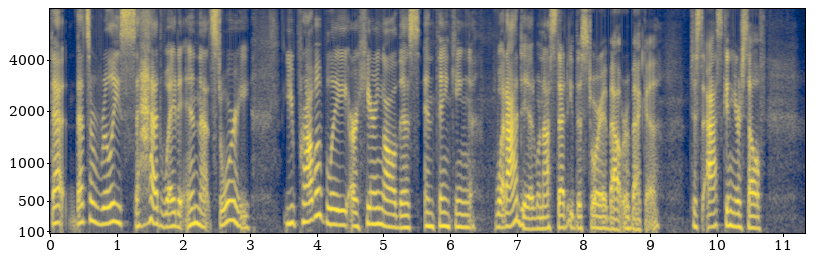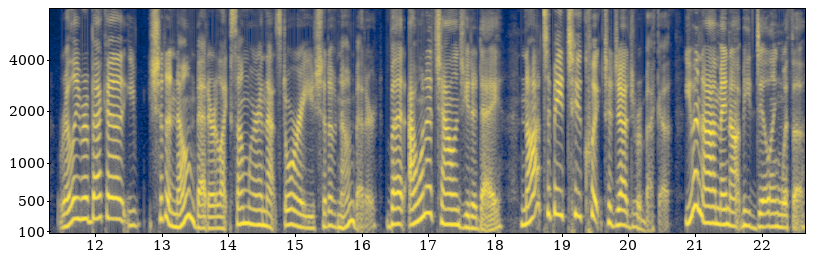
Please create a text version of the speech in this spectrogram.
that that's a really sad way to end that story. You probably are hearing all this and thinking what I did when I studied the story about Rebecca. Just asking yourself, really, Rebecca, you should have known better. Like somewhere in that story, you should have known better. But I want to challenge you today not to be too quick to judge Rebecca. You and I may not be dealing with a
